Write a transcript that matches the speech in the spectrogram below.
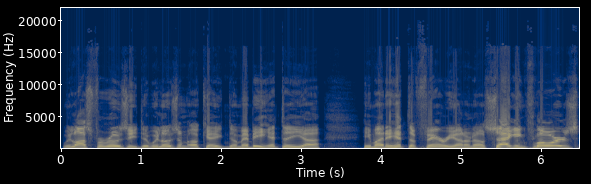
We lost Ferruzzi. Did we lose him? Okay, maybe he hit the. Uh, he might have hit the ferry. I don't know. Sagging floors,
